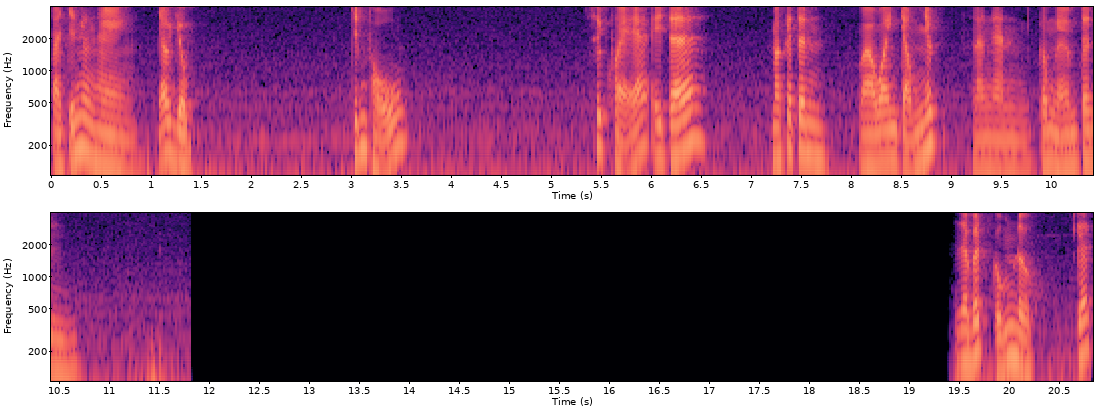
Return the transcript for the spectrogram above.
tài chính ngân hàng, giáo dục, chính phủ, sức khỏe, y tế, marketing và quan trọng nhất là ngành công nghệ thông tin. Zabbix cũng được các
